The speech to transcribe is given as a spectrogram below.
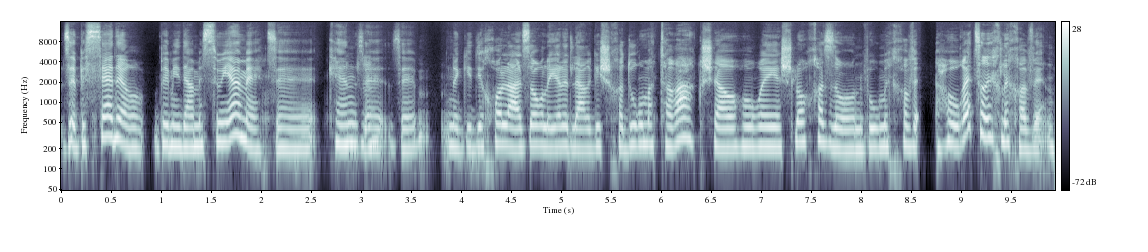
זה בסדר במידה מסוימת, זה, כן, זה, זה נגיד יכול לעזור לילד להרגיש חדור מטרה כשההורה יש לו חזון והוא מכוון, ההורה צריך לכוון,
